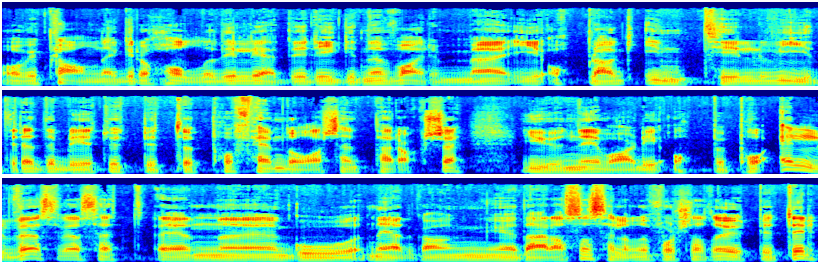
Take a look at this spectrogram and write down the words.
Og vi planlegger å holde de ledige riggene varme i opplag inntil videre. Det blir et utbytte på 5 dollar sendt per aksje. I juni var de oppe på 11, så vi har sett en eh, god nedgang der, altså, selv om det fortsatt er utbytter.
